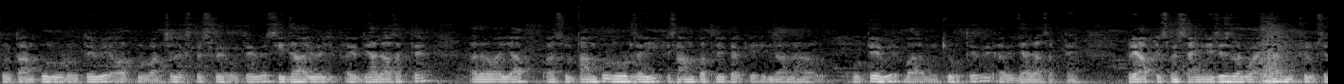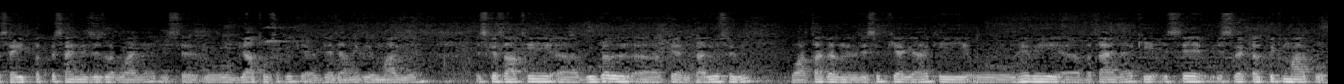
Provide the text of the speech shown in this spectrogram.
सुल्तानपुर रोड होते हुए और पूर्वांचल एक्सप्रेस वे होते हुए सीधा अयोध्या जा सकते हैं। अदरवाइज़ आप सुल्तानपुर रोड से ही किसान पथ लेकर के इंदिरा नहर होते हुए, बाराबंकी होते हुए अयोध्या जा सकते हैं। पर्याप्त इसमें साइनेजेस लगवाया जाए मुख्य रूप से शहीद पथ पे साइनेजेस लगवाया जाए जिससे लोगों को ज्ञात हो सके कि अयोध्या जाने के लिए मार्ग यह है। इसके साथ ही गूगल के अधिकारियों से भी वार्ता कर निर्देशित किया गया है कि उन्हें भी बताया जाए कि इससे, इस वैकल्पिक मार्ग को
